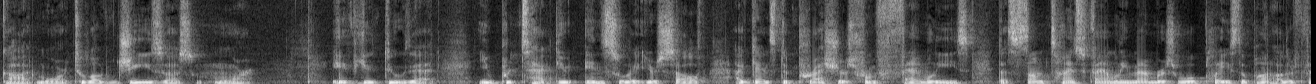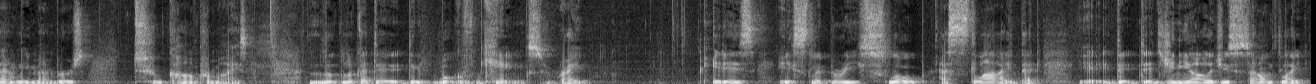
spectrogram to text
God more, to love Jesus more. If you do that, you protect, you insulate yourself against the pressures from families that sometimes family members will place upon other family members to compromise. Look, look at the, the book of Kings, right? It is a slippery slope, a slide that eh, the, the genealogies sound like,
